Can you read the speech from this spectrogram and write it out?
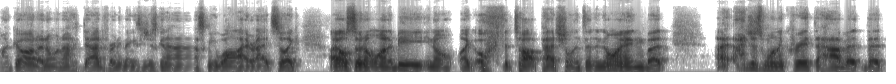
my god, I don't want to ask dad for anything. He's just going to ask me why, right? So like, I also don't want to be, you know, like over the top, petulant and annoying, but I, I just want to create the habit that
